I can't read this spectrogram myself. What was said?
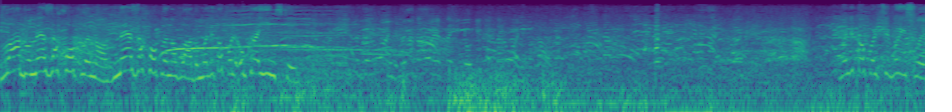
Владу не захоплено, не захоплено владу. Мелітополь український. Мелітопольці вийшли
